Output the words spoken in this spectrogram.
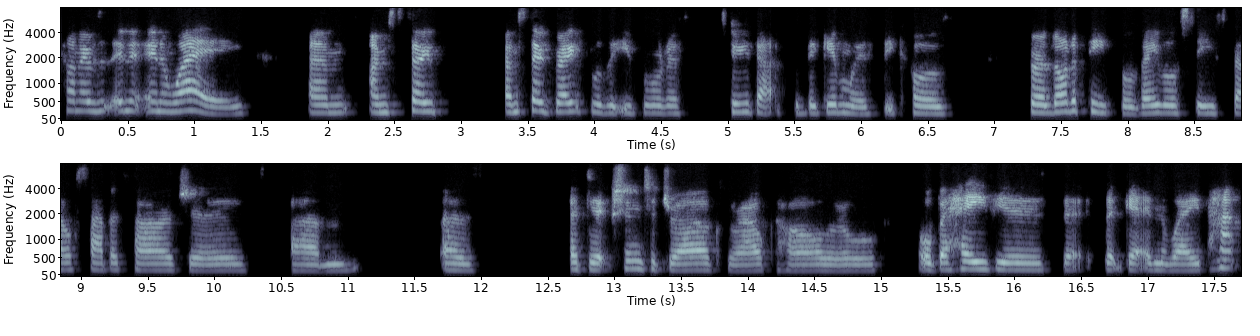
kind of in in a way, um, I'm so I'm so grateful that you brought us to that to begin with because for a lot of people they will see self sabotage as um, as addiction to drugs or alcohol or or behaviors that, that get in the way, perhaps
